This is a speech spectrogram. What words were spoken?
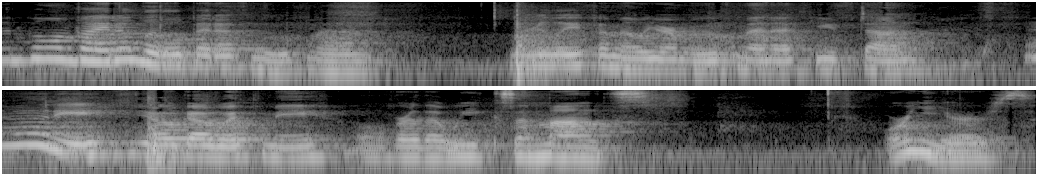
and we'll invite a little bit of movement. Really familiar movement if you've done any yoga with me over the weeks and months or years.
